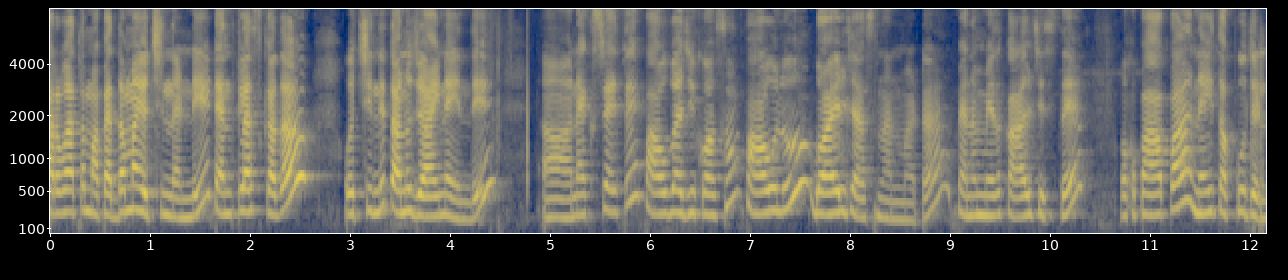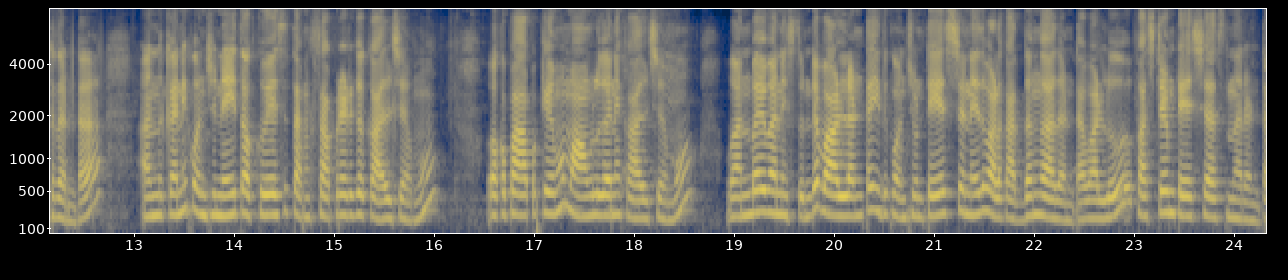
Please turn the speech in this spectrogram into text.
తర్వాత మా పెద్దమ్మాయి వచ్చిందండి. టెన్త్ క్లాస్ కదా వచ్చింది. తను జాయిన్ అయింది. నెక్స్ట్ అయితే పావు బాజీ కోసం పావులు బాయిల్ చేస్తున్నాను అనమాట పెనం మీద కాల్చిస్తే ఒక పాప నెయ్యి తక్కువ తింటుందంట. అందుకని కొంచెం నెయ్యి తక్కువ వేసి తనకు సపరేట్గా కాల్చాము. ఒక పాపకేమో మామూలుగానే కాల్చాము. వన్ బై వన్ ఇస్తుంటే వాళ్ళంటే ఇది కొంచెం టేస్ట్ అనేది వాళ్ళకి అర్థం కాదంట. వాళ్ళు ఫస్ట్ టైం టేస్ట్ చేస్తున్నారంట.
